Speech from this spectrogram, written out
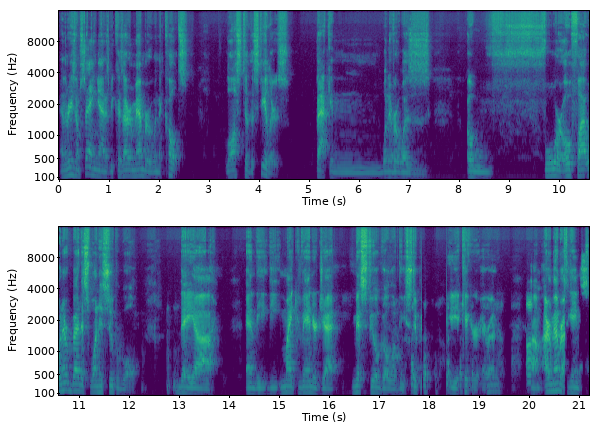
and the reason I'm saying that is because I remember when the Colts lost to the Steelers back in whatever it was, oh four, oh five, whenever Bettis won his Super Bowl, they uh and the the Mike Vanderjagt missed field goal of the stupid idiot kicker era. Um, I remember the games.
